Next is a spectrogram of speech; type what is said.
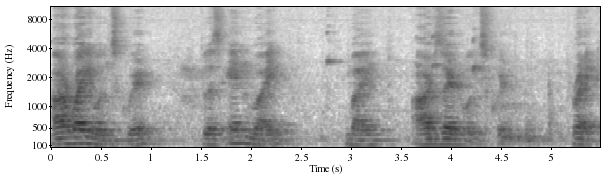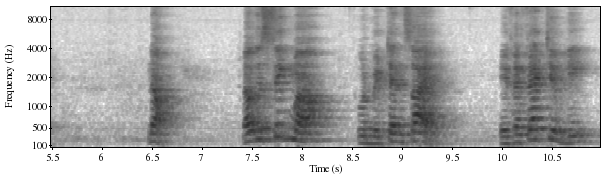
RY whole square plus NY by RZ whole square, right. Now, now the sigma would be tensile if effectively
